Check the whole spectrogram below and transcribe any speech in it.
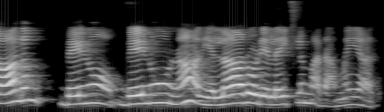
காலம் வேணும் வேணும்னா அது எல்லாருடைய லைஃப்லயும் அது அமையாது.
